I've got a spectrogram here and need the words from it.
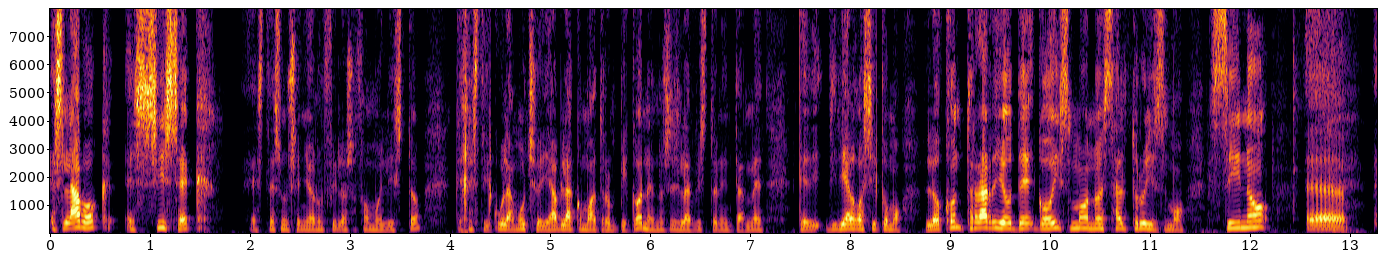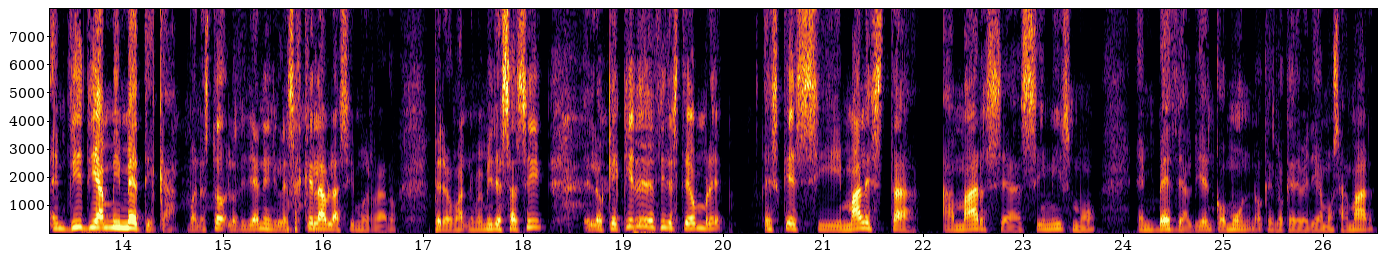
Slavok Zizek, este es un señor, un filósofo muy listo, que gesticula mucho y habla como a trompicones, no sé si lo has visto en internet, que di- diría algo así como, lo contrario de egoísmo no es altruismo, sino eh, envidia mimética. Bueno, esto lo diría en inglés, es que él habla así muy raro, pero bueno, no me mires así. Eh, Lo que quiere decir este hombre es que si mal está amarse a sí mismo en vez de al bien común, ¿no? que es lo que deberíamos amar,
